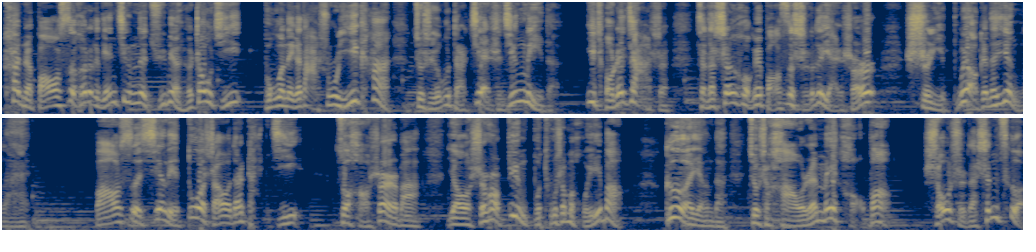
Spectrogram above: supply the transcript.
看着宝四和这个年轻人的局面和着急。不过那个大叔一看就是有点见识经历的，一瞅这架势，在他身后给宝四使了个眼神示意不要跟他硬来。宝四心里多少有点感激，做好事儿吧，有时候并不图什么回报，膈应的就是好人没好报。手指在身侧，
